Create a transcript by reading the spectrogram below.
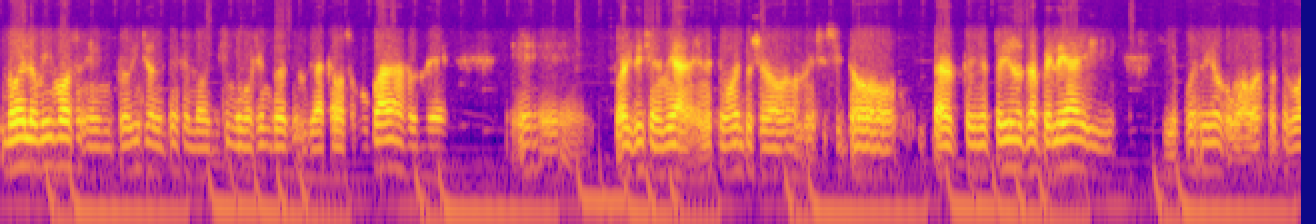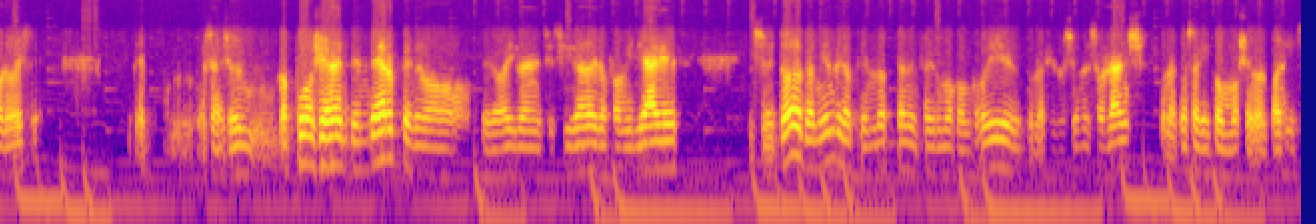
No es lo mismo en provincias donde tenés el 95% de, las camas ocupadas donde eh, por ahí te dicen mira en este momento yo necesito estoy en otra pelea y, después veo cómo hago el protocolo ese eh, o sea, yo lo puedo llegar a entender, pero, pero hay una necesidad de los familiares y sobre todo también de los que no están enfermos con COVID, con la situación de Solange, una cosa que conmocionó al país.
